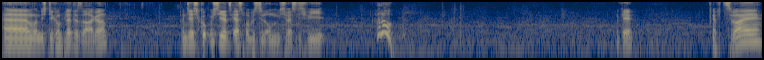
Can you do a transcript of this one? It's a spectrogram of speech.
Ähm, und nicht die komplette Saga. Und ja, ich gucke mich hier jetzt erstmal ein bisschen um. Ich weiß nicht wie... Hallo! Okay. F2.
